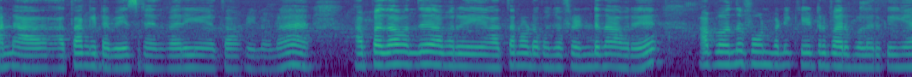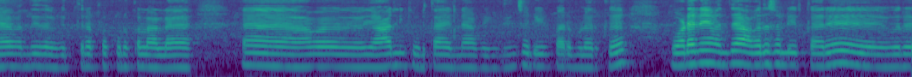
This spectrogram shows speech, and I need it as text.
அண்ணன் அத்தாங்கிட்ட பேசினேன் இது மாதிரி அத்தான் அப்படின்னோடனே அப்போ தான் வந்து அவர் எங்கள் அத்தனோட கொஞ்சம் ஃப்ரெண்டு தான் அவர். அப்போ வந்து ஃபோன் பண்ணி கேட்டிருப்பார் போல இருக்கு. ஏன் வந்து இதை விற்றுறப்ப கொடுக்கலாம்ல? அவ யார் கொடுத்தா என்ன அப்படின்னு சொல்லியிருப்பார் போல இருக்கு. உடனே வந்து அவர் சொல்லியிருக்காரு ஒரு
